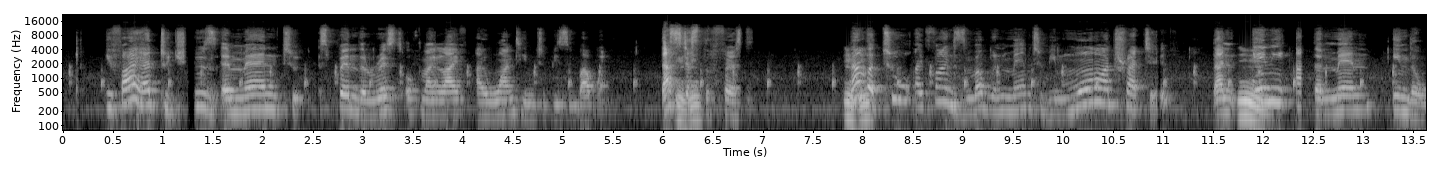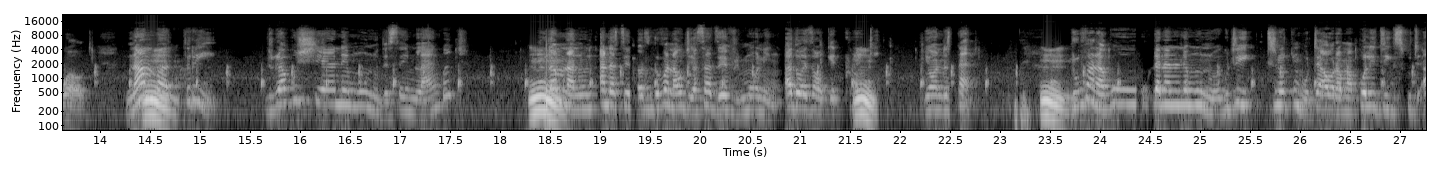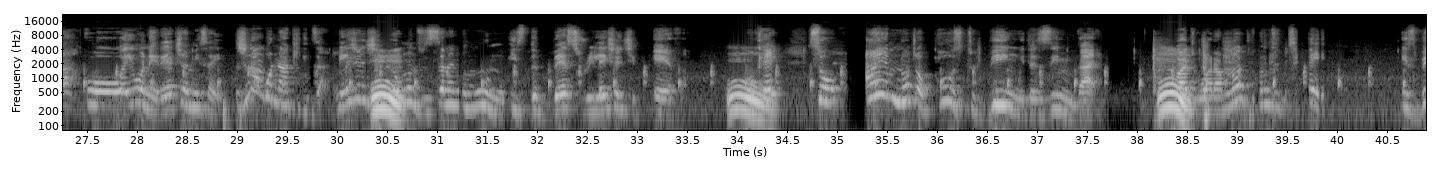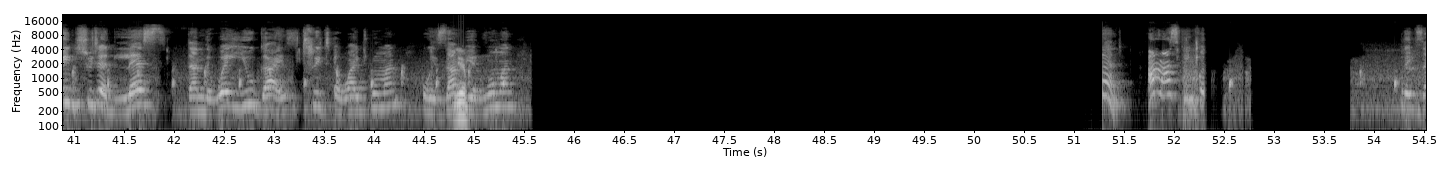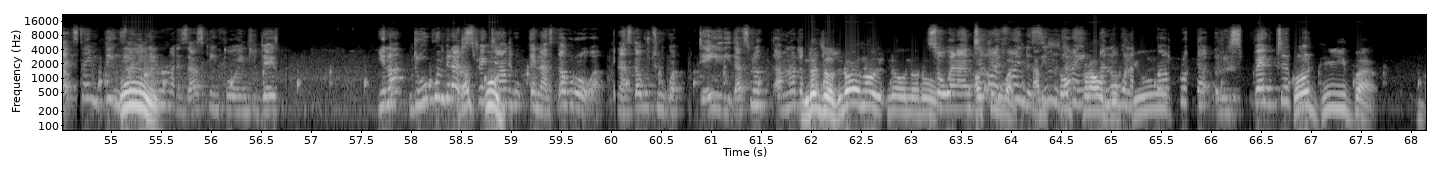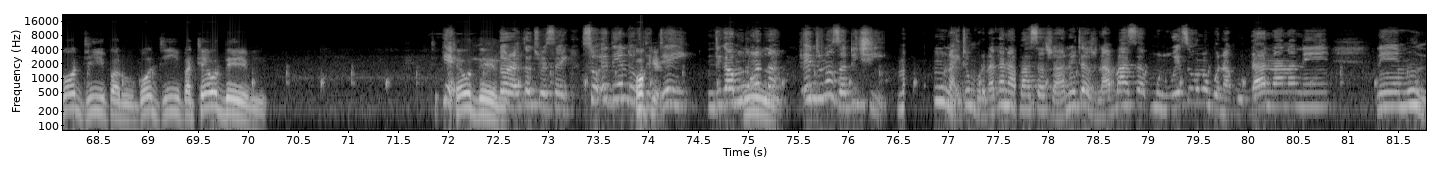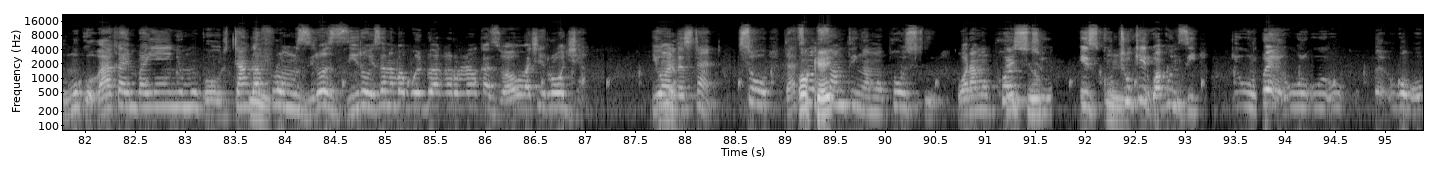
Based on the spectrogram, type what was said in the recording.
if I had to choose a man to spend the rest of my life, I want him to be Zimbabwean. That's just the first. mhm. Number two, I find Zimbabwean men to be more attractive than Mm. any other men in the world. Number Mm. three, ndoda kushare nemunhu the same language. Mm, munhu ano- understand kuti ndofana kudya sadza every morning, otherwise I'll get cranky. You understand? Mm. ndikufana kudanana nemunhu wekuti tinotombotaura mapolitics kuti ah ko waiona here yachamisa zvinongonakidza. Relationship Mm. yomunzwisisana nemunhu is the best relationship ever. Mm, okay? So i am not opposed to being with a zim guy. Mm. but what i'm not going to take is being treated less than the way you guys treat a white woman or a zambian woman. And i'm asking for the exact same things that any Mm. is asking for in today's you know ndikukumbira respect yangu and asida kurohwa and asida kutukwa daily that's not i'm not No, about no, no, no, no, no. so when until tell i find a I'm so guy proud i'm of not you. gonna respectably Go deeper. Go deeper, Go deeper. Tell them. Yeah. Tell them. Sorry, I thought you were saying. So at the end of Okay. the day, ndikamuona and ndinozati chi munhu aitomborana kana basa zvaanoita zvina basa munhu wese unogona kudanana ne nemunhu mugovaka imba yenyu mugotanga Mm. from zero zero isana baba wedu akarora vakadzi vavo vachiroja you Yes. understand so that's Okay. not something i'm opposed to what i'm opposed to is kutukirwa kunzi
